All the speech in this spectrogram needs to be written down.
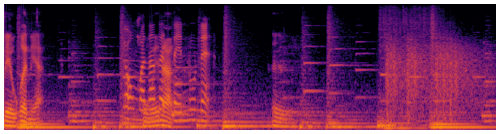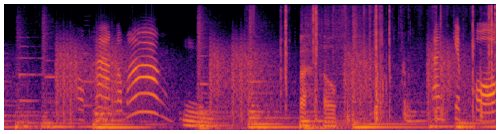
เร็วกว่าเนี้ยย่องมาตั้งแต่คงไม่ดักเต็นท์นู่นเนี่ยเออ ออกห่างแล้วมั้งอืมไปเอาการเก็บของ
